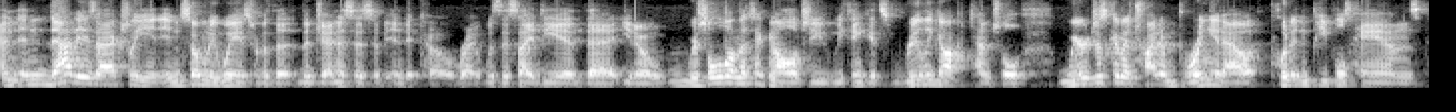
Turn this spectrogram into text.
and and that is actually in, in, so many ways sort of the, the genesis of indico right? Was this idea that you know we're sold on the technology we think it's really got potential we're just going to try to bring it out put it in people's hands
